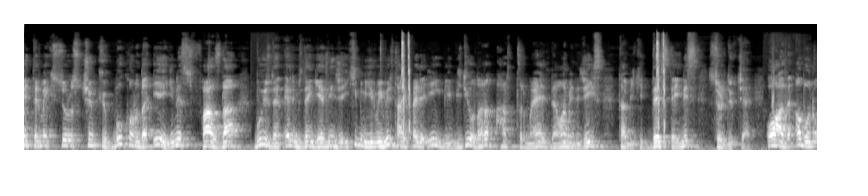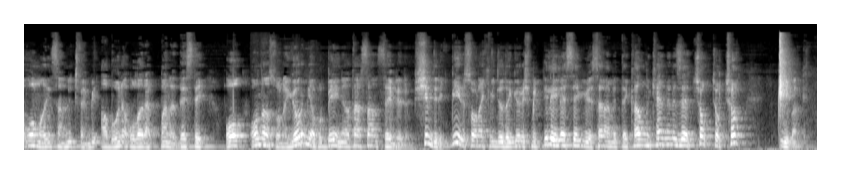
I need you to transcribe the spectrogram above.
ettirmek istiyoruz çünkü bu konuda ilginiz fazla. Bu yüzden elimizden geldiğince 2021 tayfa ile ilgili videoları arttırmaya devam edeceğiz. Tabii ki desteğiniz sürdükçe. O halde abone olmadıysan lütfen bir abone olarak bana destek ol. Ondan sonra yorum yapıp beğeni atarsan sevinirim. Şimdilik bir sonraki videoda görüşmek dileğiyle sevgi ve selametle kalın. Kendinize çok çok çok iyi bakın.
